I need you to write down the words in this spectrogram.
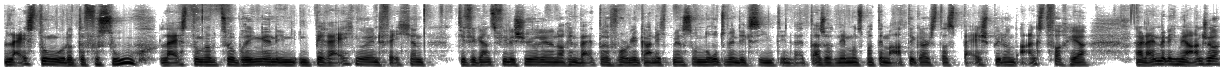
Leistung oder der Versuch, Leistung zu erbringen in, in, Bereichen oder in Fächern, die für ganz viele Schülerinnen auch in weiterer Folge gar nicht mehr so notwendig sind. also nehmen wir uns Mathematik als das Beispiel und Angstfach her. Allein wenn ich mir anschaue,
